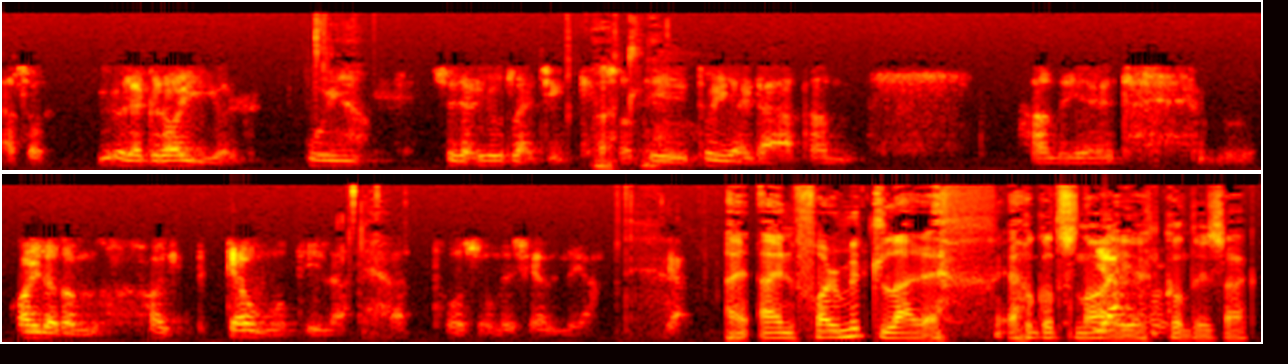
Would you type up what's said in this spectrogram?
altså, eller grøyer, og i ja. sin utlegging. Så det tror jeg det at han, han er av dem har gode til at, at hos om det kjenner, ja. Ein, ein formidlare, ja, gått snar, ja, kunne du sagt.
